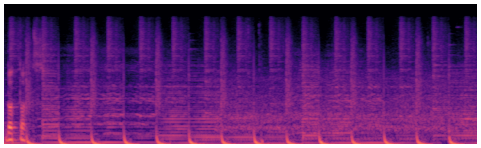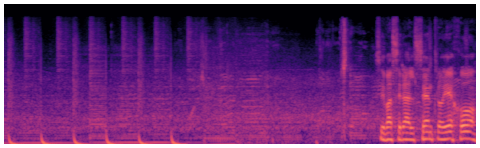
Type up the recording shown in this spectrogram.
Dos tots. Se va a ser al centro, viejo.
